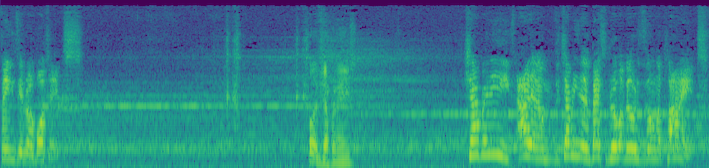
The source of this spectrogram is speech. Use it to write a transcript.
things in robotics. Probably Japanese. Japanese, Adam, um, the Japanese are the best robot builders on the planet.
